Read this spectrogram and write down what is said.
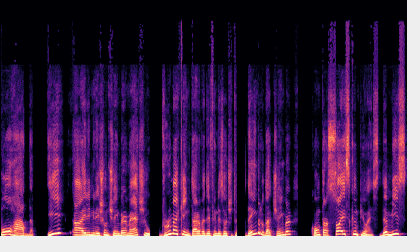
porrada. E a Elimination Chamber match, o Drew McIntyre vai defender seu título dentro da Chamber contra só esses campeões: The Miz,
